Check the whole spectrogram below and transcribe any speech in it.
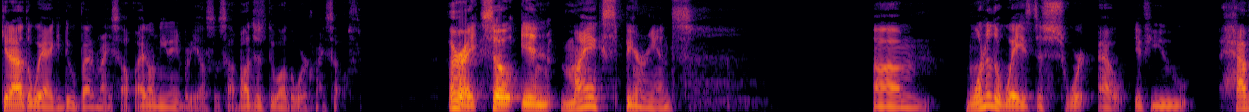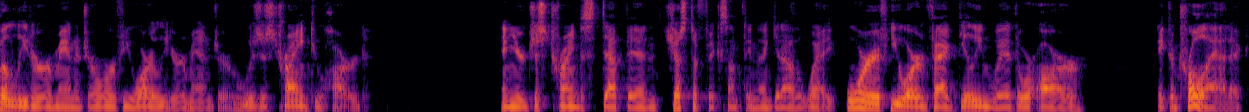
Get out of the way. I can do it better myself. I don't need anybody else's help. I'll just do all the work myself. All right. So, in my experience, um, one of the ways to sort out if you have a leader or manager, or if you are a leader or manager who is just trying too hard and you're just trying to step in just to fix something and get out of the way, or if you are in fact dealing with or are a control addict,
